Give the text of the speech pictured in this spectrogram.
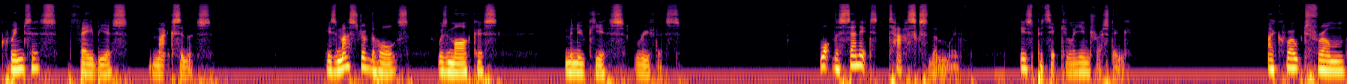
Quintus Fabius Maximus. His master of the horse was Marcus Minucius Rufus. What the Senate tasks them with is particularly interesting. I quote from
